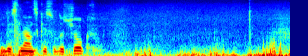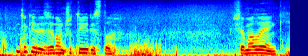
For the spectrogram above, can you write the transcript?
Деснянський судачок. Ну, такий десь грам 400. Ще маленький.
